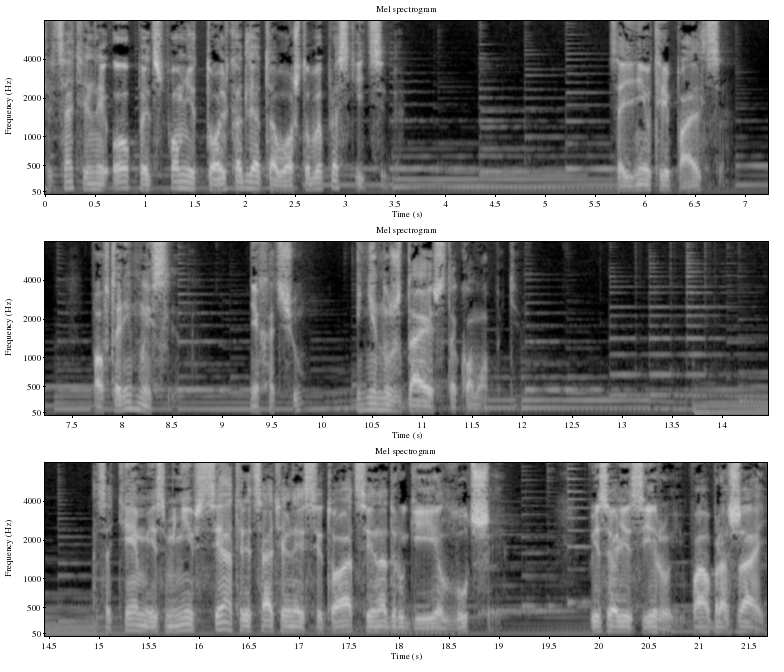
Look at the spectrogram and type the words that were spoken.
Отрицательный опыт вспомни только для того, чтобы простить себя. Соединив три пальца, повтори мысленно «Не хочу и не нуждаюсь в таком опыте». А затем измени все отрицательные ситуации на другие, лучшие. Визуализируй, воображай,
